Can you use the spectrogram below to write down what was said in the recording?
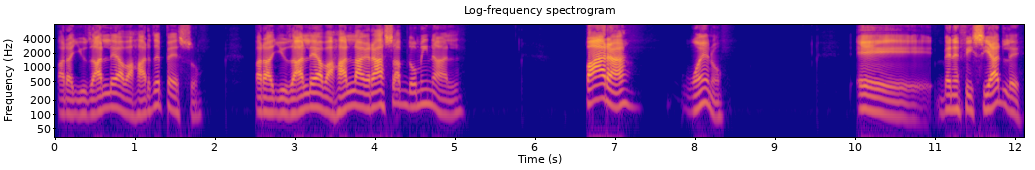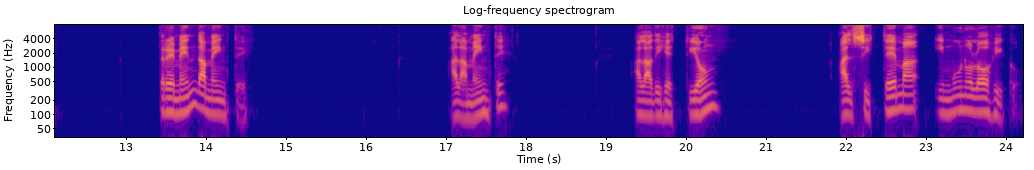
para ayudarle a bajar de peso, para ayudarle a bajar la grasa abdominal, para, bueno, eh, beneficiarle tremendamente a la mente, a la digestión, al sistema inmunológico.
